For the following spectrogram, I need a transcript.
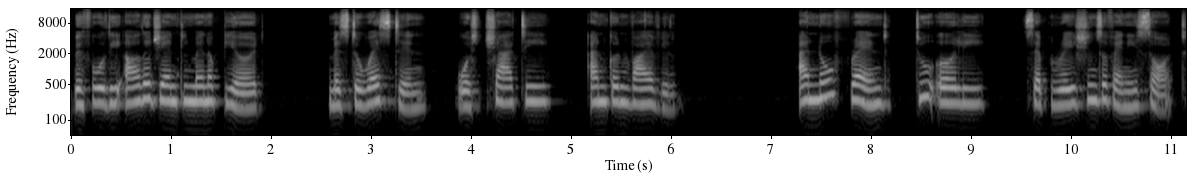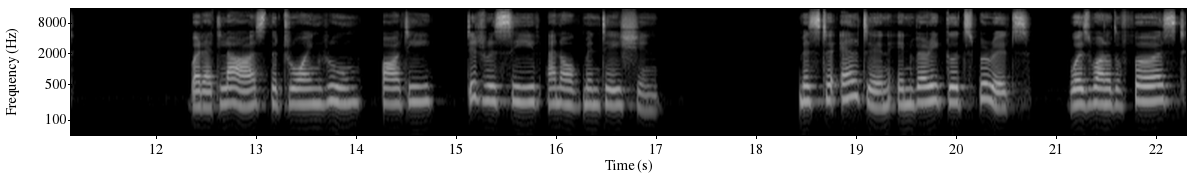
Before the other gentlemen appeared, Mr. Weston was chatty and convivial, and no friend to early separations of any sort. But at last the drawing room party did receive an augmentation. Mr. Elton, in very good spirits, was one of the first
